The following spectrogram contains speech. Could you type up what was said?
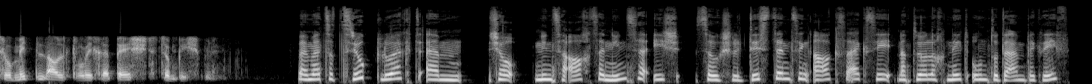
zur mittelalterlichen Pest zum Beispiel. Wenn man so zurückschaut, ähm, schon 1918, 19 ist Social Distancing angesagt gewesen, natürlich nicht unter dem Begriff.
